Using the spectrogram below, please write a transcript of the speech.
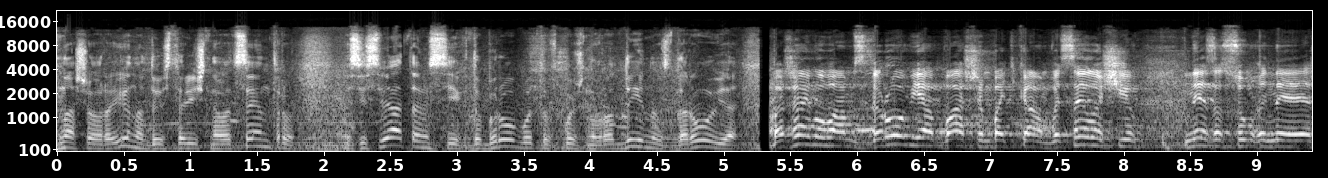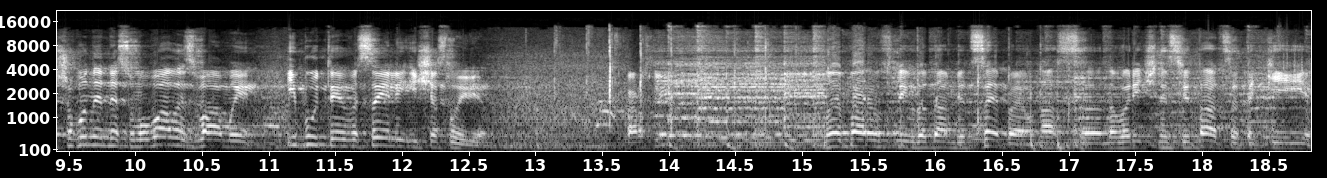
до нашого району, до історичного центру. Зі святом всіх, добробуту, в кожну родину, здоров'я. Бажаємо вам здоров'я, вашим батькам веселощів, не засум... не... щоб вони не сумували з вами і будьте веселі і щасливі. Пару слів? Ну і пару слів додам від себе. У нас е, новорічні свята це такі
